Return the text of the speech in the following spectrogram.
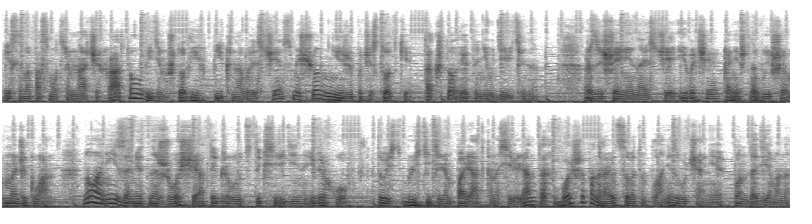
Если мы посмотрим на ЧХ, то увидим, что их пик на ВСЧ смещен ниже по частотке, так что это неудивительно. Разрешение на СЧ и ВЧ, конечно, выше в Magic One, но они заметно жестче отыгрывают стык середины и верхов, то есть блюстителям порядка на севелянтах больше понравится в этом плане звучание пандадемона.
